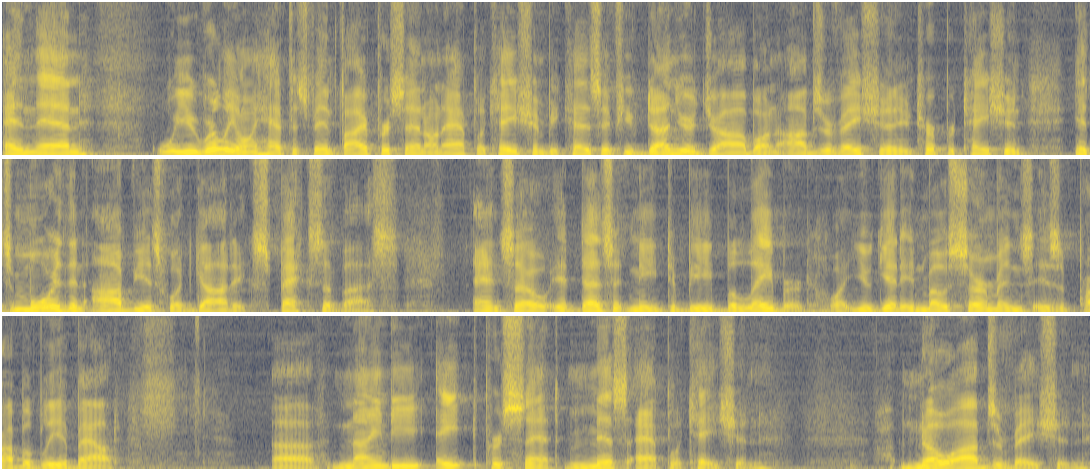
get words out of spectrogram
And then well, you really only have to spend 5% on application because if you've done your job on observation and interpretation, it's more than obvious what God expects of us. And so it doesn't need to be belabored. What you get in most sermons is probably about uh, 98% misapplication, no observation,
